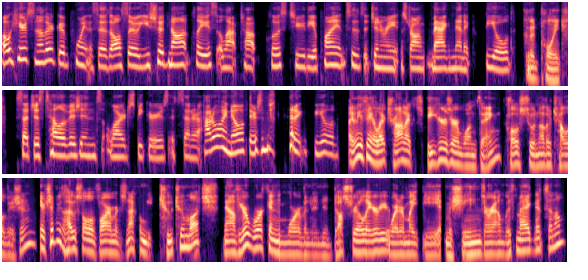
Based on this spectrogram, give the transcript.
Oh, here's another good point that says also you should not place a laptop close to the appliances that generate a strong magnetic field, Good point. such as televisions, large speakers, etc. How do I know if there's a magnetic field? Anything electronic speakers are one thing, close to another television. Your typical household environment is not going to be too, too much. Now, if you're working more of in an industrial area where there might be machines around with magnets in them,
